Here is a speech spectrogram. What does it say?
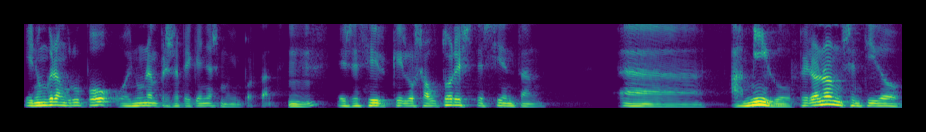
en un gran grupo o en una empresa pequeña es muy importante. Es decir, que los autores te sientan ah, amigo, pero no en un sentido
